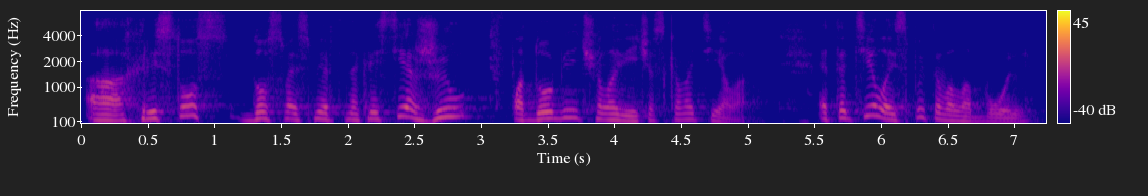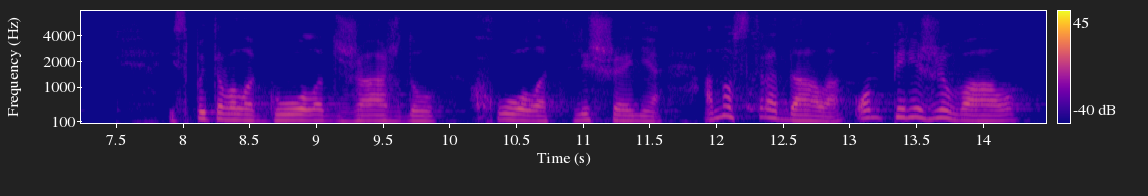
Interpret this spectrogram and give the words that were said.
А Христос до своей смерти на кресте жил в подобии человеческого тела – это тело испытывало боль, испытывало голод, жажду, холод, лишение. Оно страдало, он переживал.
